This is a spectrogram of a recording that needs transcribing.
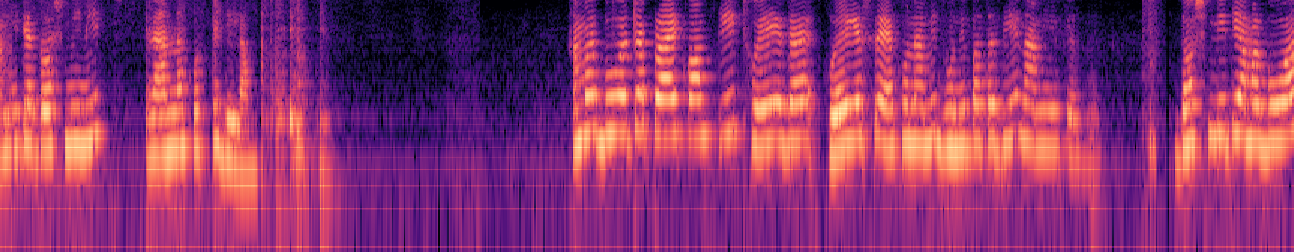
আমি এটা দশ মিনিট রান্না করতে দিলাম। আমার বোয়াটা প্রায় কমপ্লিট হয়ে যায়, হয়ে গেছে। এখন আমি ধনে পাতা দিয়ে নামিয়ে ফেলব। দশ মিনিটে আমার বোয়া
